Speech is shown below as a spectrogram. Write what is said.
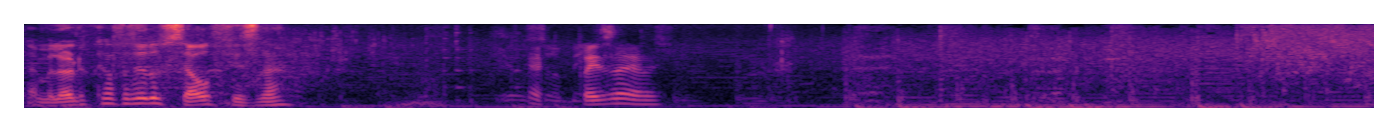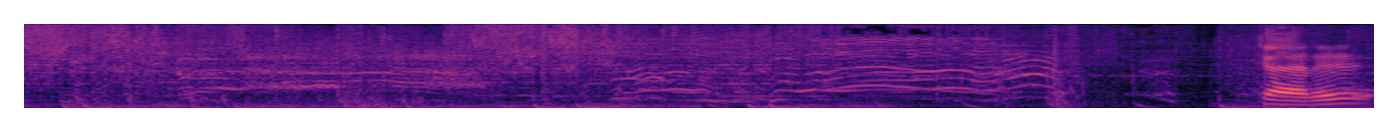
É melhor do que ficar fazendo selfies, né? É, pois é. Cara, é...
